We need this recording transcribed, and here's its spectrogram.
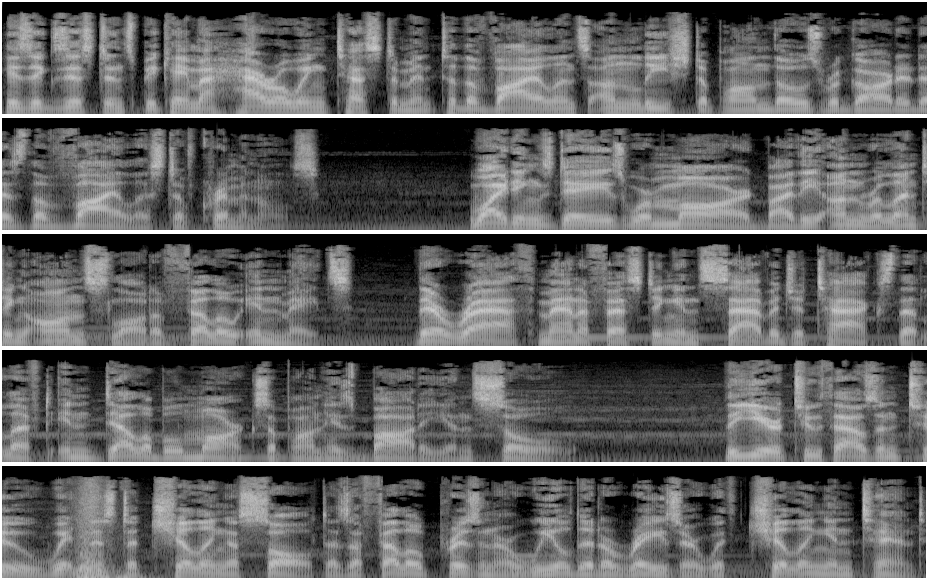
his existence became a harrowing testament to the violence unleashed upon those regarded as the vilest of criminals. Whiting's days were marred by the unrelenting onslaught of fellow inmates, their wrath manifesting in savage attacks that left indelible marks upon his body and soul. The year 2002 witnessed a chilling assault as a fellow prisoner wielded a razor with chilling intent,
